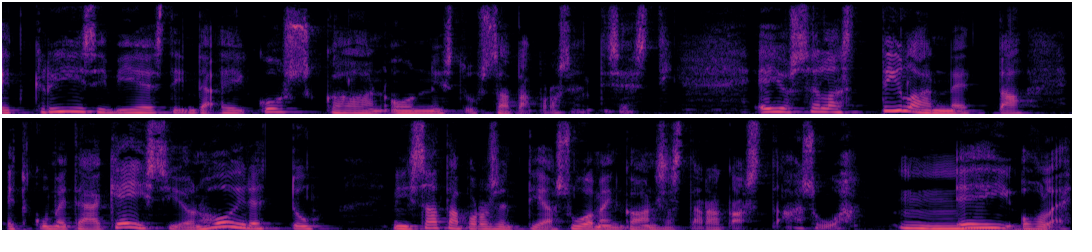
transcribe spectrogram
että kriisiviestintä ei koskaan onnistu sataprosenttisesti. Ei ole sellaista tilannetta, että kun me tämä keissi on hoidettu, niin 100 prosenttia Suomen kansasta rakastaa sua. Mm. Ei ole.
